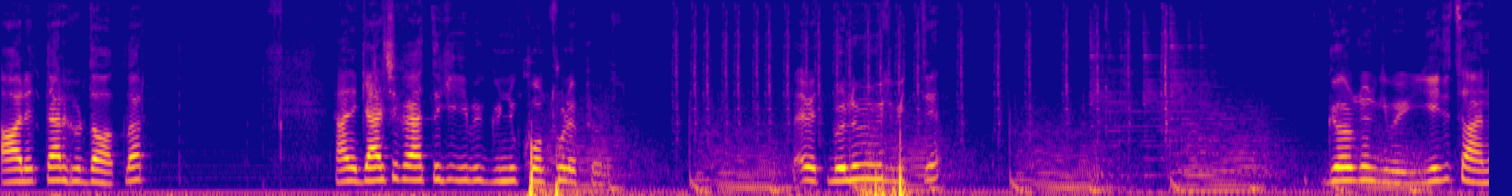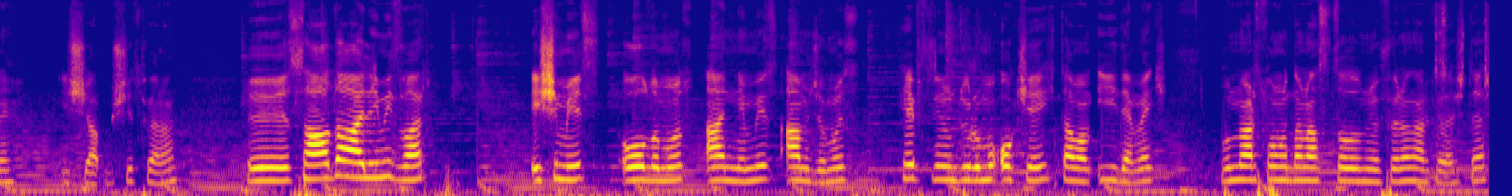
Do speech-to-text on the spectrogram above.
aletler, hırdavatlar. Yani gerçek hayattaki gibi günlük kontrol yapıyoruz. Evet bölümümüz bitti. Gördüğünüz gibi 7 tane iş yapmışız falan. Ee, sağda ailemiz var. Eşimiz, oğlumuz, annemiz, amcamız. Hepsinin durumu okey. Tamam iyi demek. Bunlar sonradan hastalanıyor falan arkadaşlar.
